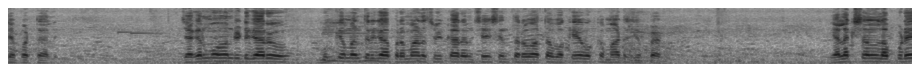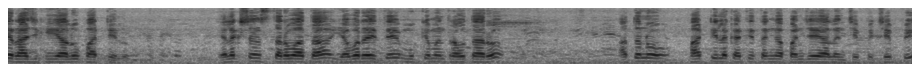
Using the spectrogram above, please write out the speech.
చేపట్టాలి. జగన్మోహన్ రెడ్డి గారు ముఖ్యమంత్రిగా ప్రమాణ స్వీకారం చేసిన తర్వాత ఒకే ఒక్క మాట చెప్పాడు. ఎలక్షన్లప్పుడే రాజకీయాలు పార్టీలు. ఎలక్షన్స్ తర్వాత ఎవరైతే ముఖ్యమంత్రి అవుతారో అతను పార్టీలకు అతీతంగా పనిచేయాలని చెప్పి చెప్పి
